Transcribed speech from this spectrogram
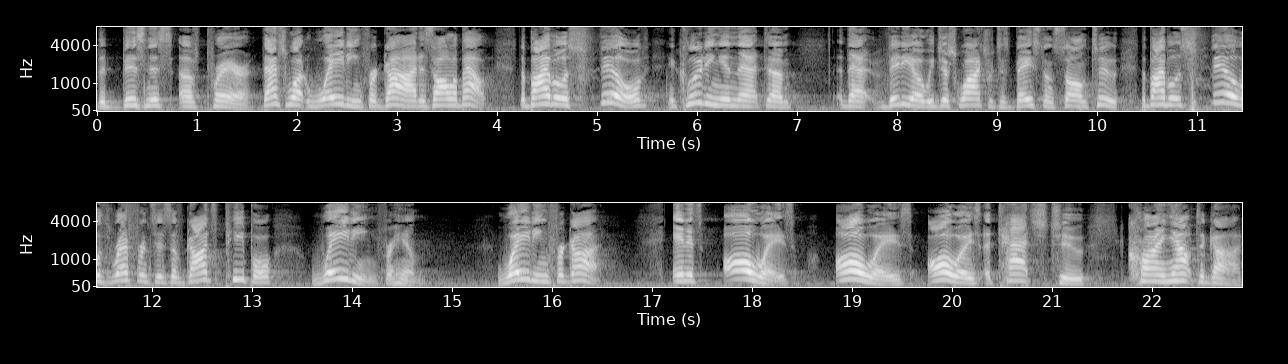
the business of prayer. That's what waiting for God is all about. The Bible is filled, including in that, um, that video we just watched, which is based on Psalm 2, the Bible is filled with references of God's people waiting for Him, waiting for God. And it's always, always, always attached to crying out to God,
